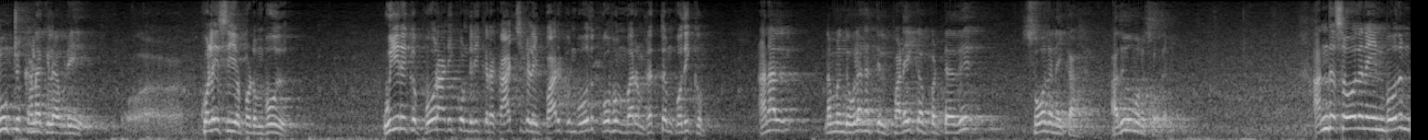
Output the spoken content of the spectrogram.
நூற்றுக்கணக்கில் அப்படி கொலை செய்யப்படும் போது உயிருக்கு போராடி கொண்டிருக்கிற காட்சிகளை பார்க்கும்போது கோபம் வரும் ரத்தம் கொதிக்கும். ஆனால் நம்ம இந்த உலகத்தில் படைக்கப்பட்டது சோதனைக்காக. அதுவும் ஒரு சோதனை. அந்த சோதனையின் போதும்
